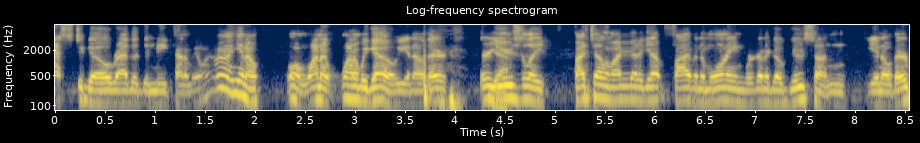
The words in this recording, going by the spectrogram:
ask to go rather than me kind of being like, well, you know, well, why don't, why don't we go? You know, they're, they're yeah. usually, if I tell them I got to get up five in the morning, we're going to go goose hunting, you know, they're,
